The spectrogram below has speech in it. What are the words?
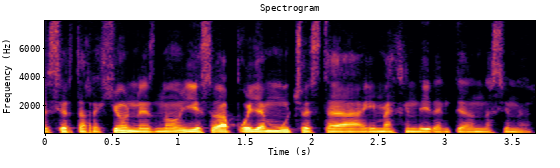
ciertas regiones, ¿no? Y eso apoya mucho esta imagen de identidad nacional.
